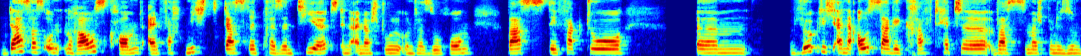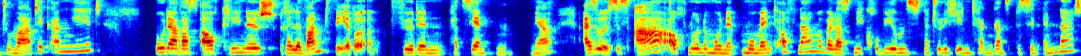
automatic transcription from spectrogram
das, was unten rauskommt, einfach nicht das repräsentiert in einer Stuhluntersuchung, was de facto ähm, wirklich eine Aussagekraft hätte, was zum Beispiel eine Symptomatik angeht oder was auch klinisch relevant wäre für den Patienten. Ja, also es ist A, auch nur eine Momentaufnahme, weil das Mikrobiom sich natürlich jeden Tag ein ganz bisschen ändert.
